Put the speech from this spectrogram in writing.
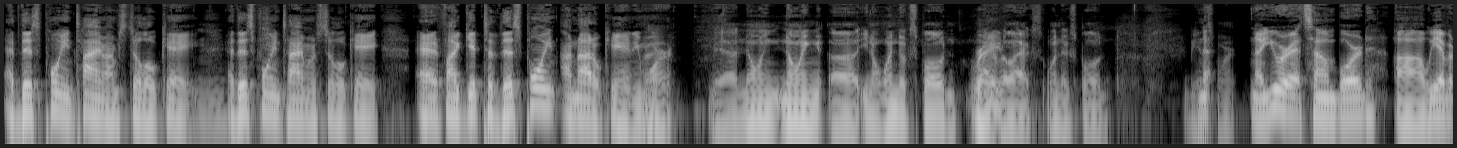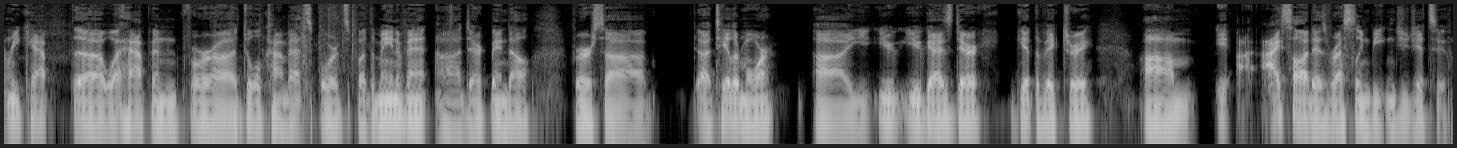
at this point in time I'm still okay. Mm-hmm. At this point in time I'm still okay. And if I get to this point, I'm not okay anymore. Yeah, knowing knowing uh you know when to explode, when Right. to relax, when to explode, being No- smart. Now you were at Soundboard. Uh, we haven't recapped uh, what happened for uh, dual combat sports, but the main event, uh, Derek Bandel versus uh, uh, Taylor Moore. Uh, you you guys, Derek, get the victory. Um, it, I I saw it as wrestling beating jujitsu.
